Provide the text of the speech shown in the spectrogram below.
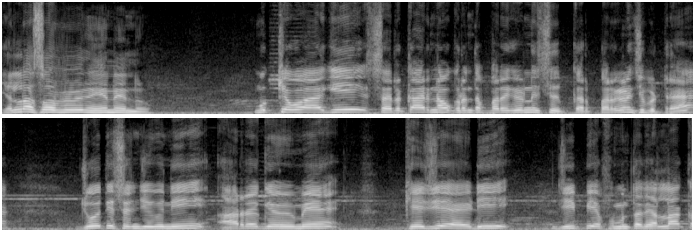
ಎಲ್ಲ ಸೌಲಭ್ಯ ಏನೇನು? ಮುಖ್ಯವಾಗಿ ಸರ್ಕಾರಿ ನೌಕರಂತ ಪರಿಗಣಿಸಿ ಕರ್ ಪರಿಗಣಿಸಿಬಿಟ್ರೆ ಜ್ಯೋತಿ ಸಂಜೀವಿನಿ ಆರೋಗ್ಯ ವಿಮೆ K G I D G P F ಮುಂತಾದ ಎಲ್ಲ ಕ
